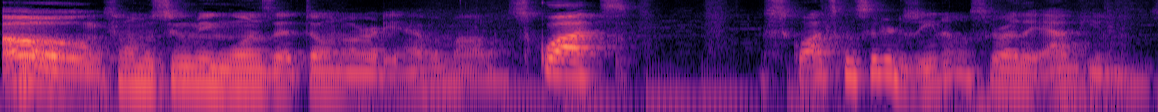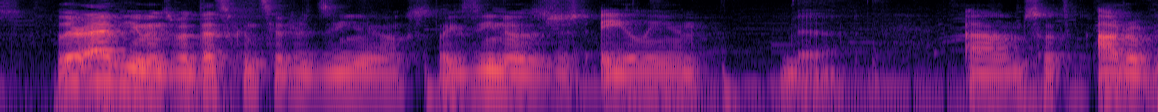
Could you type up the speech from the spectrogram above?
Oh, So I'm assuming ones that don't already have a model. squats. Squats considered Xenos or are they abhumans? They're abhumans, but that's considered Xenos. Like Xenos is just alien. Yeah. Um, so it's out of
